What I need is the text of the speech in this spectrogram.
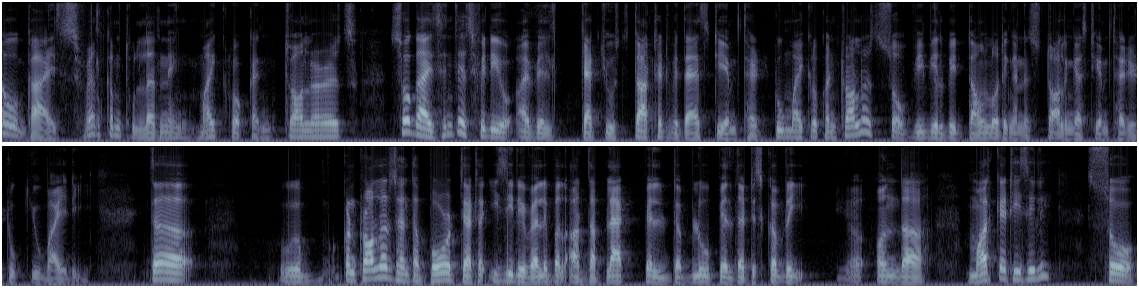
Hello guys, welcome to learning microcontrollers. So guys, in this video I will get you started with the STM32 microcontrollers. So we will be downloading and installing STM32 Cube ID. The uh, controllers and the board that are easily available are the black pill, the blue pill, the discovery uh, on the market easily. So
